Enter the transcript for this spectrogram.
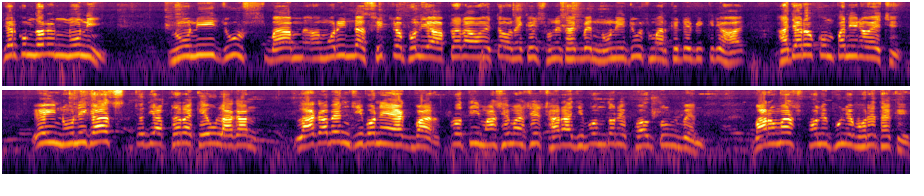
যেরকম ধরুন নুনি। নুনি জুস বা মরিন্ডা, সিট্রোফলিয়া, আপনারা হয়তো অনেকেই শুনে থাকবেন, নুনি জুস মার্কেটে বিক্রি হয়। হাজারো কোম্পানি রয়েছে। এই নুনি গাছ যদি আপনারা কেউ লাগান লাগাবেন জীবনে একবার, প্রতি মাসে মাসে সারা জীবন ধরে ফল তুলবেন। বারো মাস ফলে ফুলে ভরে থাকে।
